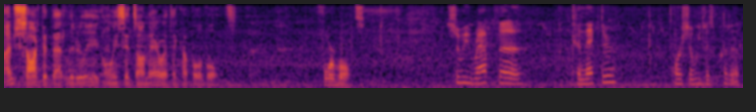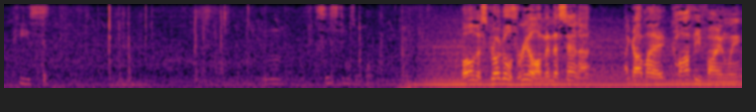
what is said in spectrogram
I'm shocked that that literally only sits on there with a couple of bolts. Four bolts. Should we wrap the connector, or should we just put a piece? Mm, These things are Well, the struggle's real. I'm in the Senna. I got my coffee finally.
